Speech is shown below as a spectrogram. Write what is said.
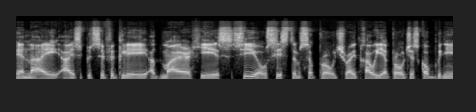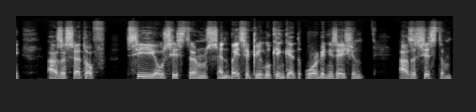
And I, I specifically admire his CEO systems approach, right? How he approaches company as a set of CEO systems and basically looking at organization as a system.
